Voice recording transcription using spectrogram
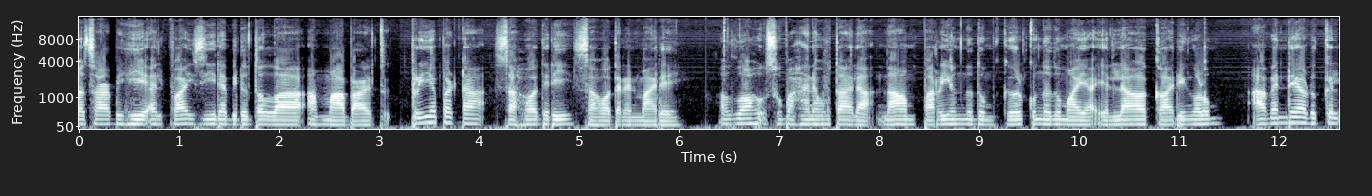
വസാബിഹി അൽഫൈസീന ബിരുദല്ലാ അമ്മാ ബഅദ്. പ്രിയപ്പെട്ട സഹോദരി സഹോദരന്മാരെ അള്ളാഹു സുബ്ഹാനഹു താല നാം പറയുന്നതും കേൾക്കുന്നതുമായ എല്ലാ കാര്യങ്ങളും അവന്റെ അടുക്കൽ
